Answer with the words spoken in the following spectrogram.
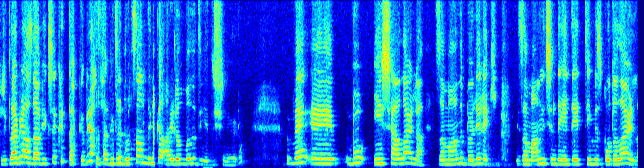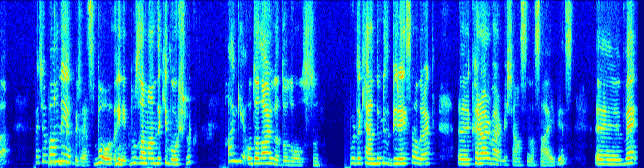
Çocuklar biraz daha büyükse 40 dakika, biraz daha büyükse 90 dakika ayrılmalı diye düşünüyorum. Ve e, bu inşalarla zamanı bölerek zamanın içinde elde ettiğimiz odalarla acaba ne yapacağız? Bu hani bu zamandaki boşluk hangi odalarla dolu olsun burada kendimiz bireysel olarak e, karar verme şansına sahibiz. E, ve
